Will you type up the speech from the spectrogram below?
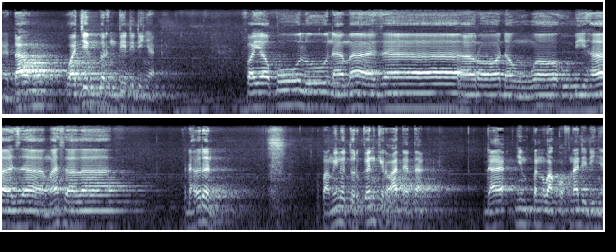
Eta wajib berhenti di dinya fayaquluna madza aradallahu bihaza masala kedah eureun upami nuturkeun qiraat eta da nyimpen wakofna di dinya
